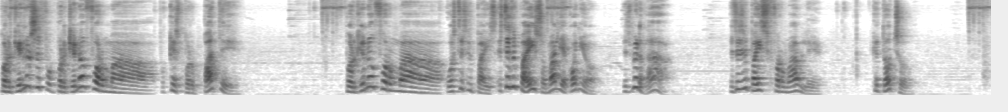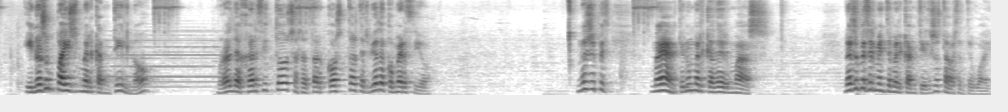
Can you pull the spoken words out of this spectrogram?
¿Por qué no se por qué no forma qué es por pate? ¿Por qué no forma o este es el país? Este es el país, Somalia, coño. Es verdad. Este es el país formable. Qué tocho. Y no es un país mercantil, ¿no? Moral de ejércitos, asaltar costas, desvío de comercio. No es especial... tiene un mercader más. No es especialmente mercantil, eso está bastante guay.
